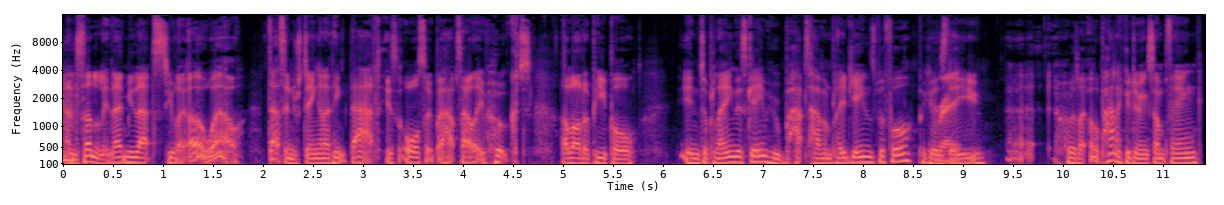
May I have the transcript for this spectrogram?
And suddenly, I mean, that's you're like, oh wow, that's interesting. And I think that is also perhaps how they've hooked a lot of people into playing this game who perhaps haven't played games before because Right. they uh, who was like, oh, Panic are doing something,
